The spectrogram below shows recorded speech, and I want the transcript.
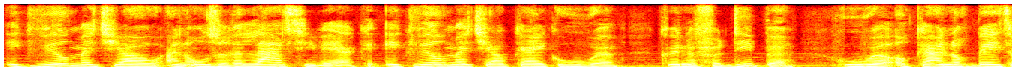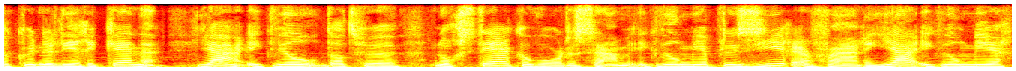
ik wil met jou aan onze relatie werken, ik wil met jou kijken hoe we kunnen verdiepen, hoe we elkaar nog beter kunnen leren kennen. Ja, ik wil dat we nog sterker worden samen. Ik wil meer plezier ervaren. Ja, ik wil meer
